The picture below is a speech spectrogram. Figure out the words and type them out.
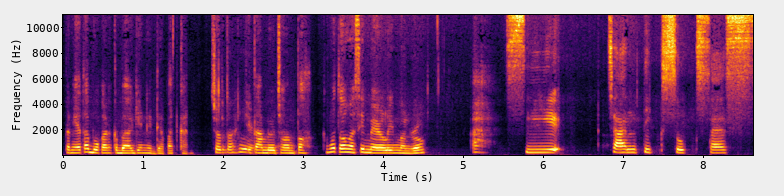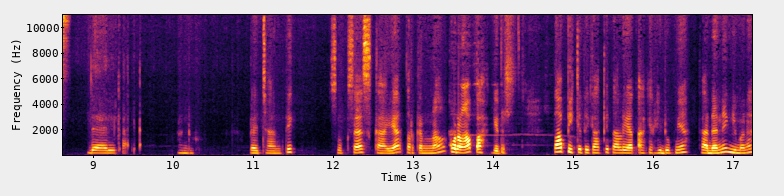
ternyata bukan kebahagiaan yang didapatkan. Contohnya Kita ambil contoh. Kamu tahu gak sih Marilyn Monroe? si cantik, sukses, dan kaya. aduh udah cantik sukses kaya terkenal kurang apa gitu. Tapi ketika kita lihat akhir hidupnya keadaannya gimana?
